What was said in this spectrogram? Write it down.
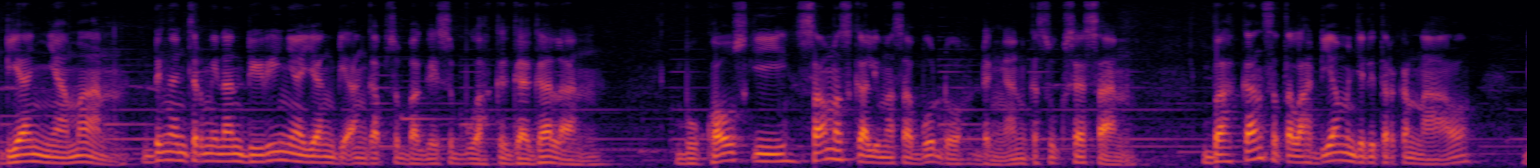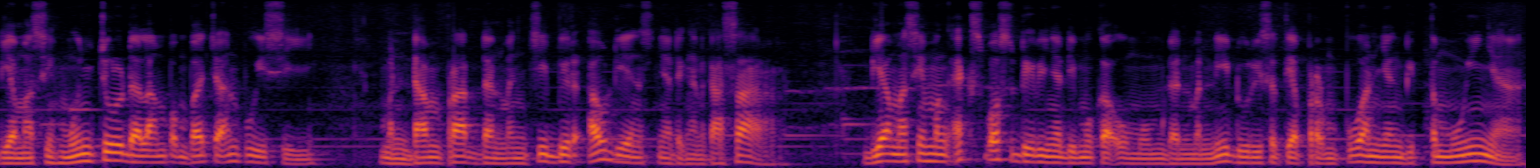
Dia nyaman dengan cerminan dirinya yang dianggap sebagai sebuah kegagalan Bukowski sama sekali masa bodoh dengan kesuksesan. Bahkan setelah dia menjadi terkenal, dia masih muncul dalam pembacaan puisi, mendamprat dan mencibir audiensnya dengan kasar. Dia masih mengekspos dirinya di muka umum dan meniduri setiap perempuan yang ditemuinya.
